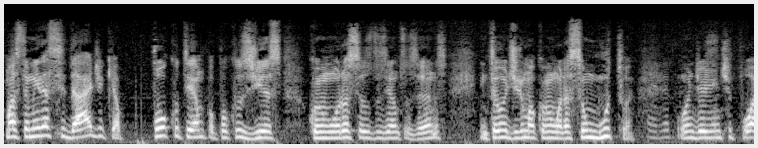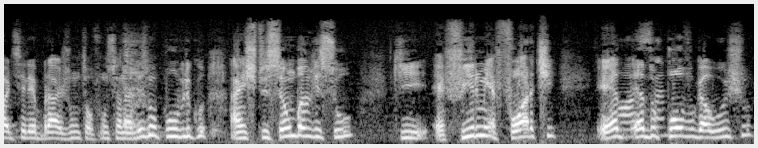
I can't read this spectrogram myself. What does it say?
mas também da cidade que pouco tempo, há poucos dias, comemorou seus 200 anos. Então eu diria uma comemoração mútua, onde a gente pode celebrar junto ao funcionalismo público, a instituição Banrisul, que é firme, é forte, é, é do povo gaúcho,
